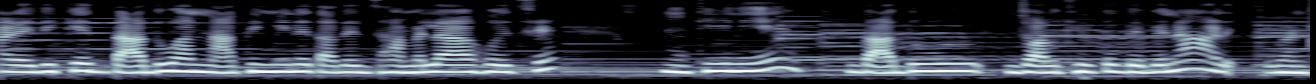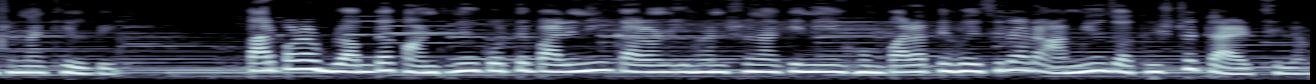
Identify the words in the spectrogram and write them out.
আর এদিকে দাদু আর নাতি মিলে তাদের ঝামেলা হয়েছে। কি নিয়ে? দাদু জল খেলতে দেবে না আর ইভান সোনা খেলবে। তারপর আর ব্লগটা কন্টিনিউ করতে পারিনি কারণ ইভান সোনাকে নিয়ে ঘুম পাড়াতে হয়েছিল আর আমিও যথেষ্ট টায়ার্ড ছিলাম।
